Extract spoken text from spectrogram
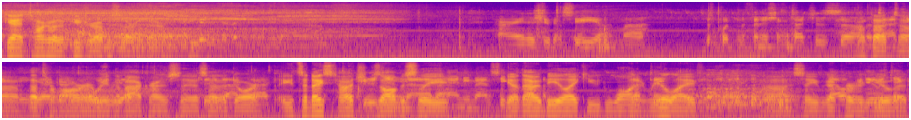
Again, talk about a future episode right there. All right, as you can see, I'm uh, just putting the finishing touches. Uh, Not that uh, the, that uh, thermometer guide way in the background just outside the the door. It's a nice touch because uh, obviously, you know, that would be like you'd want in real life. Uh, so you've got Now perfect view of it.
